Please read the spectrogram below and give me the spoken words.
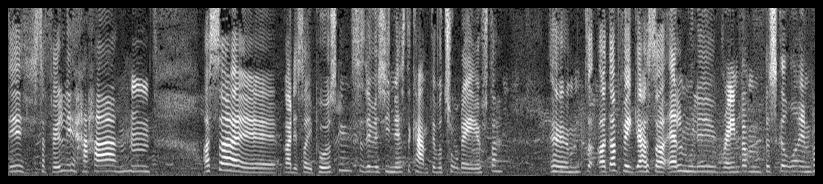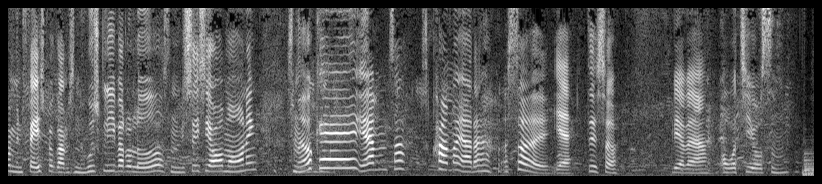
det er selvfølgelig, haha. Hmm. Og så øh, var det så i påsken, så det vil sige, at næste kamp, det var to dage efter. Øhm, og der fik jeg så alle mulige random beskeder inde på min Facebook om sådan, husk lige, hvad du lovede, og sådan, vi ses i overmorgen, ikke? Sådan, okay, jamen, så, så kommer jeg der. Og så, øh, ja, det er så ved at være over 10 år siden.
